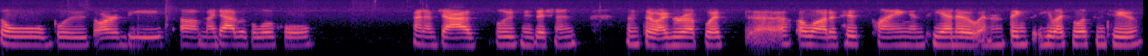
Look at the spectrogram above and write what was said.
soul, blues, R and B. Um, my dad was a local kind of jazz blues musician, and so I grew up with uh, a lot of his playing and piano and things that he liked to listen to.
